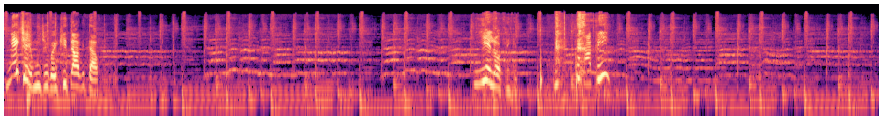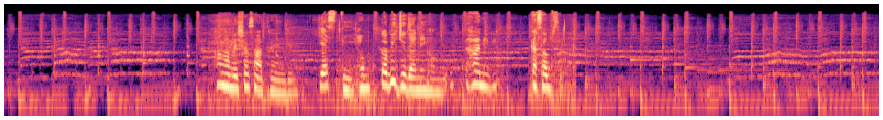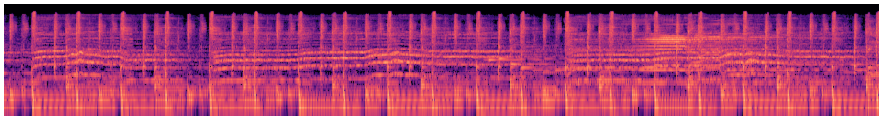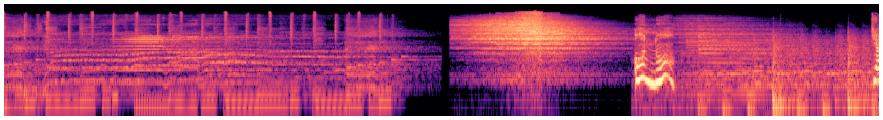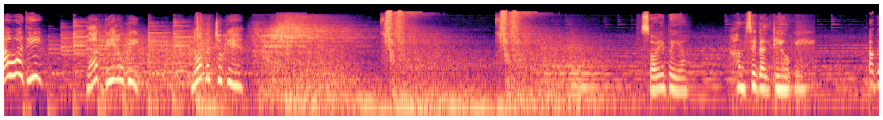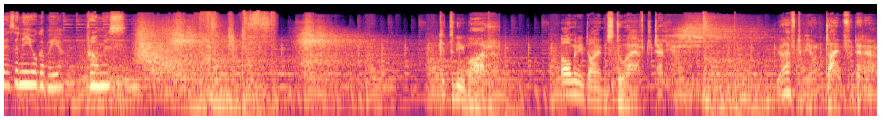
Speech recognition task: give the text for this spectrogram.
नहीं चाहिए मुझे कोई किताब विताब ये लो अपने के भाभी हम हमेशा साथ रहेंगे। यस दी हम कभी जुदा नहीं होंगे। हाँ भी कसम से। ओह नो क्या हुआ दी? बहुत देर हो गई। नौ बज चुके हैं। सॉरी भैया। हमसे गलती हो गई। अब ऐसा नहीं होगा भैया। प्रॉमिस कितनी बार How many times do I have to tell you? You have to be on time for dinner.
